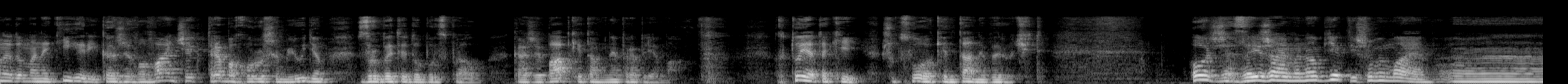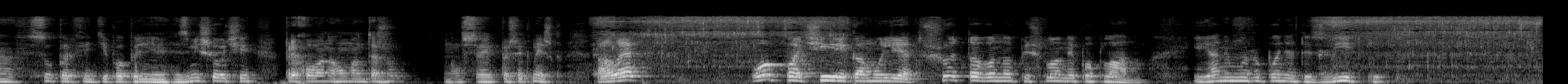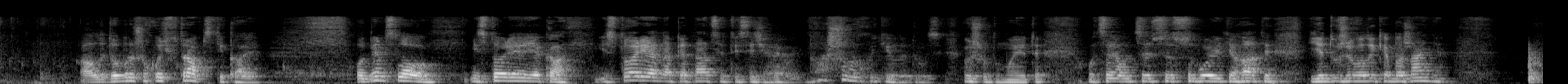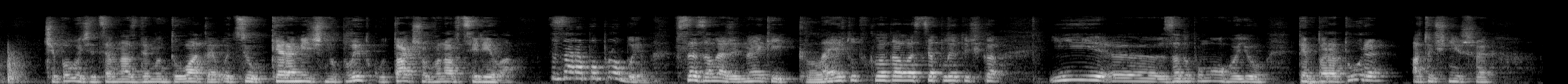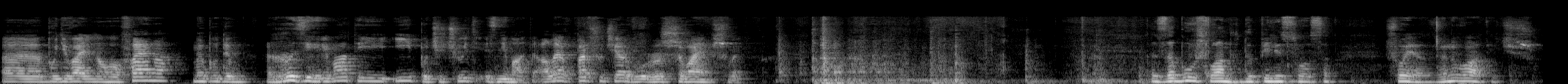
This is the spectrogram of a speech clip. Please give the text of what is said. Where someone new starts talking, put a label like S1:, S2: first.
S1: До мене тігер і каже: Вованчик, треба хорошим людям зробити добру справу. Каже, бабки там не проблема. Хто я такий, щоб свого кента не виручити? Отже, заїжджаємо на об'єкт і що ми маємо? Е, супер фінтіпопельні змішувачі прихованого монтажу. Ну, все як пише книжка. Але. Опа, чирік амулет. Що то воно пішло не по плану. І я не можу поняти, звідки. Але добре, що хоч в трап стікає. Одним словом, історія яка? Історія на 15 тисяч гривень. Ну а що ви хотіли, друзі? Ви що думаєте? Оце, оце все з собою тягати є дуже велике бажання? Чи вийде в нас демонтувати оцю керамічну плитку так, щоб вона вціліла? Зараз попробуємо. Все залежить на який клей тут вкладалася ця плиточка, і е, за допомогою температури, а точніше будівельного фена, ми будемо розігрівати її і по чуть-чуть знімати. Але в першу чергу розшиваємо шви. Забув шланг до пілісоса. Що я, винуватий чи що?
